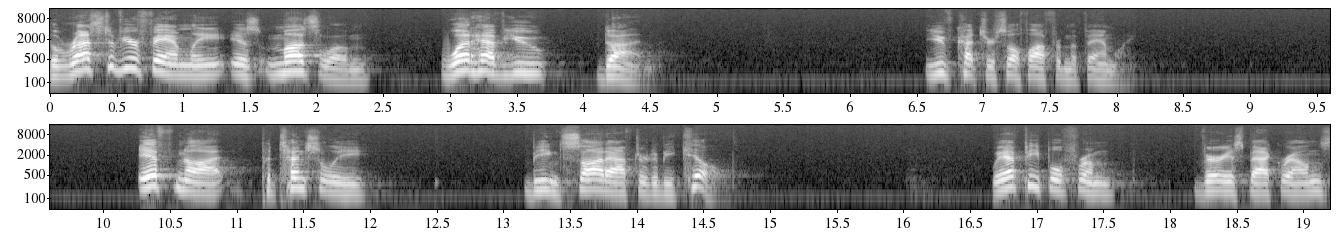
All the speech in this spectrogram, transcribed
the rest of your family is Muslim. What have you done? You've cut yourself off from the family. If not, potentially being sought after to be killed. We have people from various backgrounds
